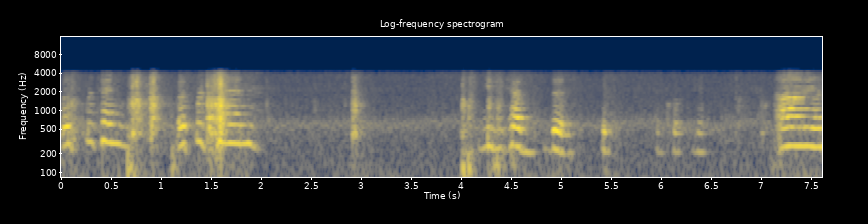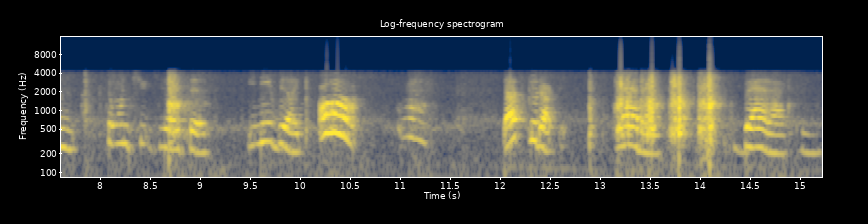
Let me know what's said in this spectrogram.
let's pretend, let's pretend you just have this. It's, of course, yeah. Um, and someone shoots you like this. You need to be like, oh, oh, that's good acting. Bad acting. Bad acting.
